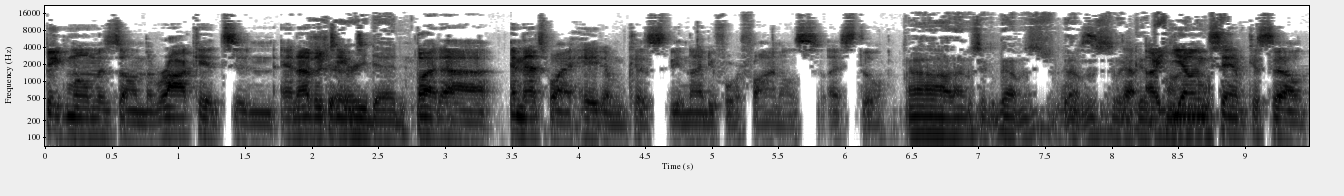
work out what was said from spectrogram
big moments on the Rockets and, and other Sure teams, he did. but uh, and that's why I hate him because the '94 finals, I still oh, that was a, that was that was a, a, young. Sam Cassell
